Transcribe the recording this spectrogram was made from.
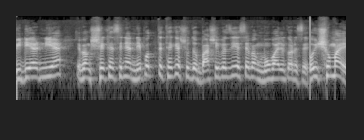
বিডিআর নিয়ে এবং শেখ হাসিনার নেপথ্যে থেকে শুধু বাঁশি বাজিয়েছে এবং মোবাইল করেছে। ওই সময়ে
